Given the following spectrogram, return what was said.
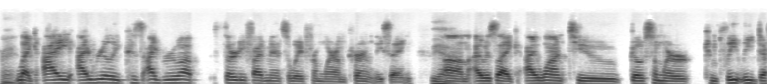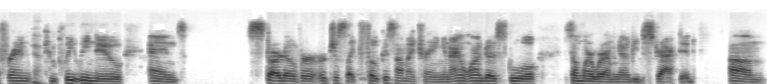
Right. Like I I really cuz I grew up 35 minutes away from where I'm currently staying. Yeah. Um I was like I want to go somewhere completely different, Yeah. completely new and start over or just like focus on my training and I don't want to go to school somewhere where I'm going to be distracted. Um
